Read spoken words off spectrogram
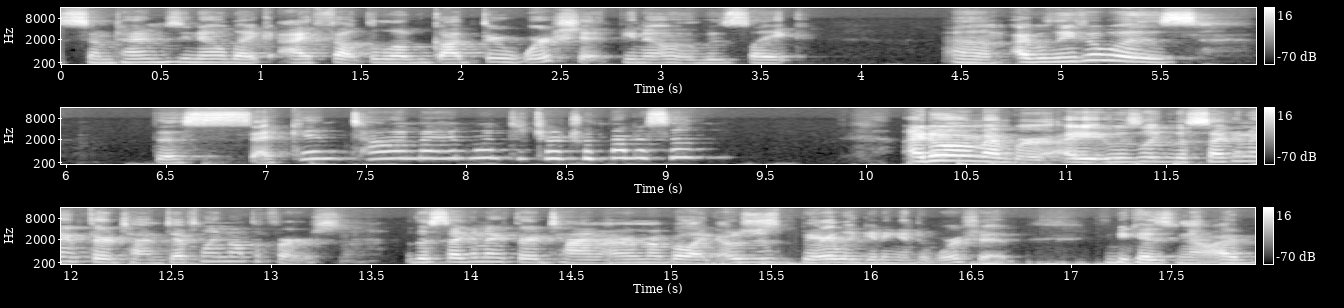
sometimes you know like i felt the love of god through worship you know it was like um i believe it was the second time i had went to church with madison i don't remember. I, it was like the second or third time. Definitely not the first. But the second or third time i remember like i was just barely getting into worship because you know i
